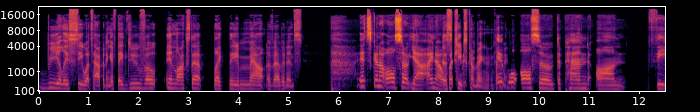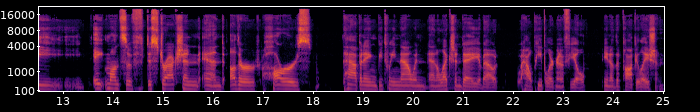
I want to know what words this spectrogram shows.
really see what's happening. If they do vote in lockstep, like the amount of evidence It's going to also. Yeah, I know, just but keeps coming coming. it will also depend on the eight months of distraction and other horrors happening between now and, and election day about how people are going to feel you know the population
